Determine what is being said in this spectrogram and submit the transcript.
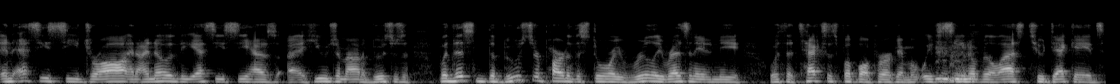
an SEC draw, and I know the SEC has a huge amount of boosters, but this the booster part of the story really resonated me with the Texas football program, what we've mm-hmm. seen over the last two decades,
